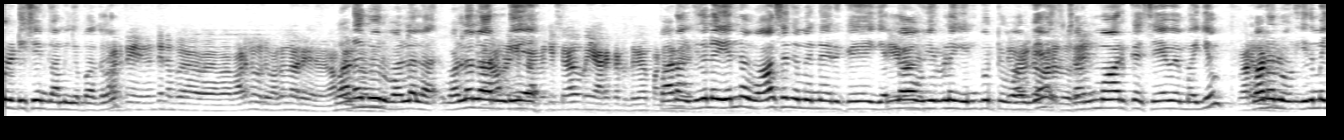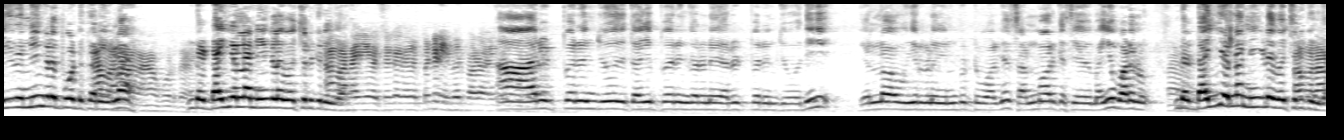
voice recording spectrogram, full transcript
ஒரு டிசைன் காமிங்க பார்க்கலாம். வடலூர் வள்ளலார் வள்ளலாருடைய படம். இதுல என்ன வாசகம் என்ன இருக்கு? எல்லா உயிர்களையும் இன்புற்று வாழ்க. சன்மார்க்க சேவை மையம் வடலூர். இது இது நீங்களே போட்டு தரீங்களா? இந்த டை எல்லாம் நீங்களே வச்சிருக்கிறீங்க. அருட்பெருஞ்சோதி தனிப்பெருங்கருணை அருட்பெருஞ்சோதி. எல்லா உயிர்களும் இன்புற்று வாழ்க. சன்மார்க்க சேவை மையம் வடலூர். இந்த டை எல்லாம் நீங்களே வச்சிருக்கீங்க.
